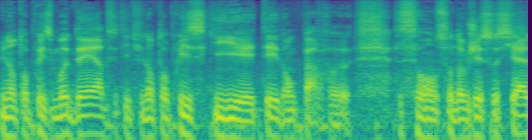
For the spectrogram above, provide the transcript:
une entreprise moderne. C'était une entreprise qui était donc par son, son objet social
